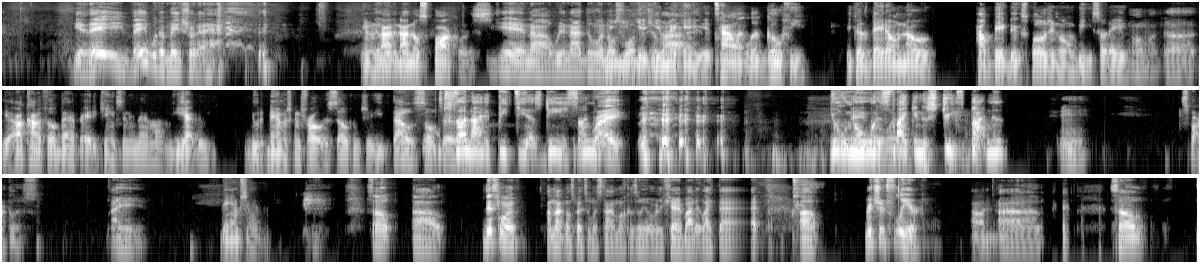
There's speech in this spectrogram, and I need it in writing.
yeah. They they would have made sure that happened. You know, They not not been- no sparklers. yeah, nah, we're not doing no You- Fourth you, of you're July. making your talent look goofy because they don't know how big the explosion gonna be. So they, Oh my god, yeah, I kind of felt bad for Eddie Kingston in that moment. He had to do the damage control himself and shit. He- that was so terrible. son, I had PTSD, son. right. You don't know Ain't what no it's way. like in the streets, partner. mm. Sparklers. I hear you. Damn shame. So uh this one I'm not gonna spend too much time on because we don't really care about it like that. Uh Ric Flair. Um, Uh so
